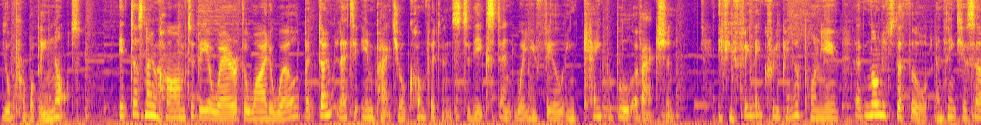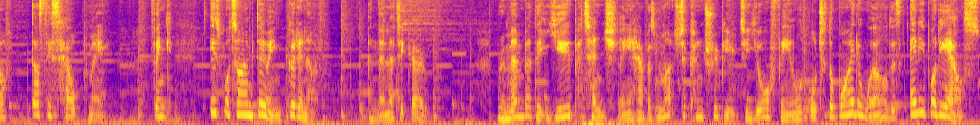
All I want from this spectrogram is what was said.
you're probably not. It does no harm to be aware of the wider world, but don't let it impact your confidence to the extent where you feel incapable of action. If you feel it creeping up on you, acknowledge the thought and think to yourself, does this help me? Think, is what I'm doing good enough? And then let it go. Remember that you potentially have as much to contribute to your field or to the wider world as anybody else.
